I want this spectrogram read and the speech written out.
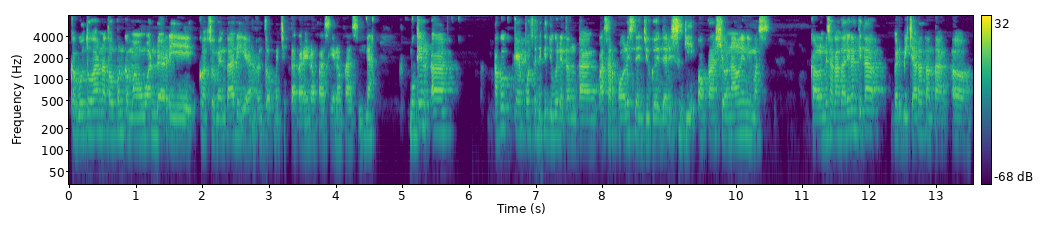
kebutuhan ataupun kemauan dari konsumen tadi ya untuk menciptakan inovasi-inovasi. Nah, mungkin uh, aku kepo sedikit juga nih tentang pasar polis dan juga dari segi operasionalnya nih Mas. Kalau misalkan tadi kan kita berbicara tentang oh,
